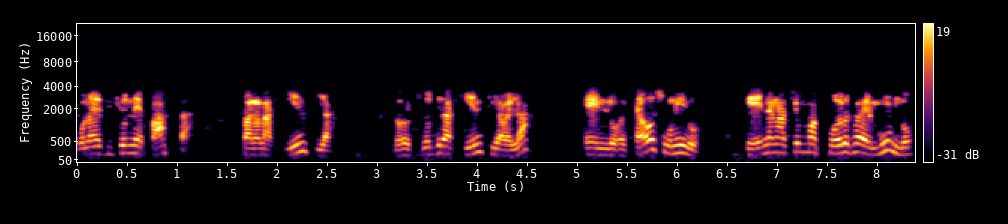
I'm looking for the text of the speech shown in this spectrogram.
una decisión nefasta para la ciencia, los estudios de la ciencia, ¿verdad? En los Estados Unidos, que es la nación más poderosa del mundo,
